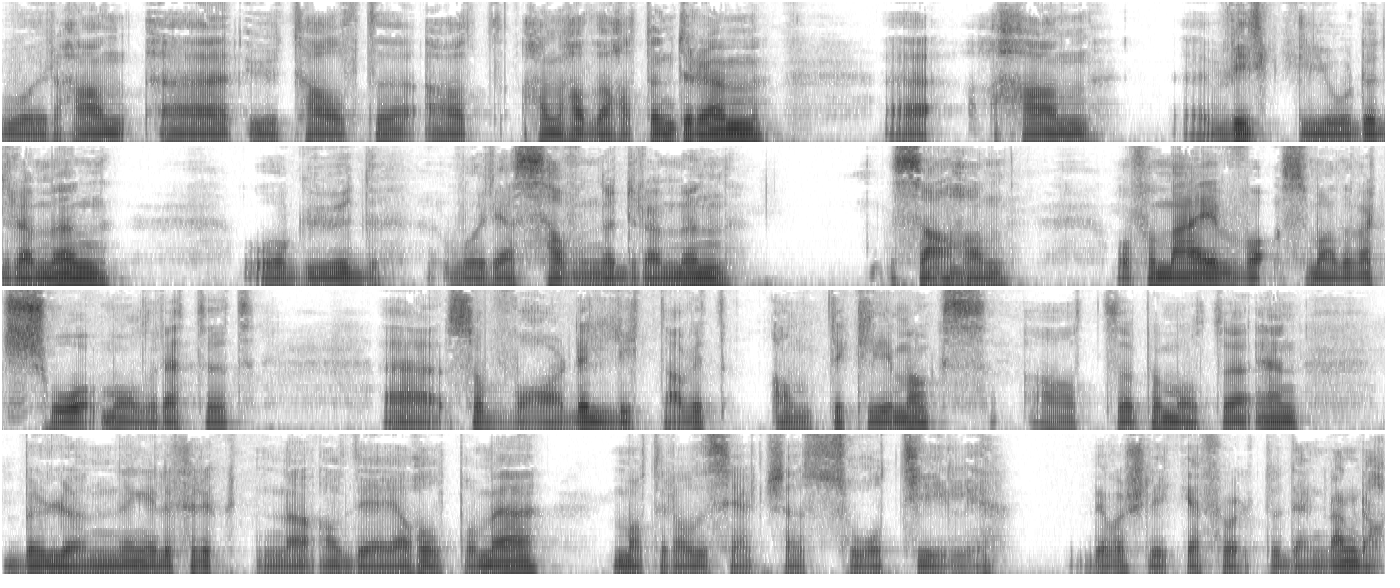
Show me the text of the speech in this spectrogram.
hvor han uttalte at han hadde hatt en drøm. Han virkeliggjorde drømmen. Og Gud, hvor jeg savner drømmen, sa han. Og for meg, som hadde vært så målrettet, så var det litt av et antiklimaks at på en måte en belønning eller fruktene av det jeg holdt på med, materialiserte seg så tidlig. Det var slik jeg følte den gang, da.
